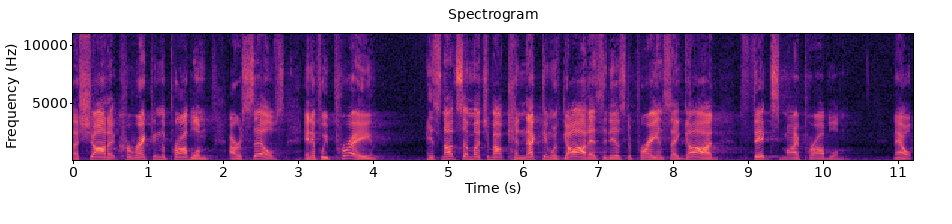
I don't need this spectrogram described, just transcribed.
a shot at correcting the problem ourselves. And if we pray, it's not so much about connecting with God as it is to pray and say, God, fix my problem. Now,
